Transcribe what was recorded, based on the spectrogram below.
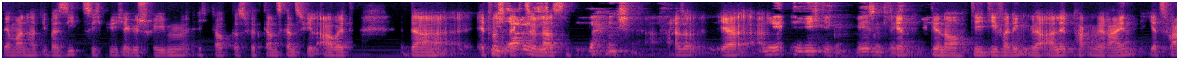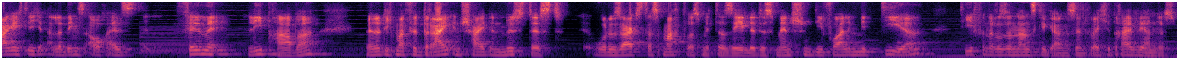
der Mann hat über 70 Bücher geschrieben. Ich glaube, das wird ganz, ganz viel Arbeit, da etwas ja, wegzulassen. Also ja. Nee, die wichtigen, wesentlichen. Genau, die, die verlinken wir alle, packen wir rein. Jetzt frage ich dich allerdings auch als Filmeliebhaber, wenn du dich mal für drei entscheiden müsstest, wo du sagst, das macht was mit der Seele des Menschen, die vor allem mit dir tief in Resonanz gegangen sind. Welche drei wären das?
